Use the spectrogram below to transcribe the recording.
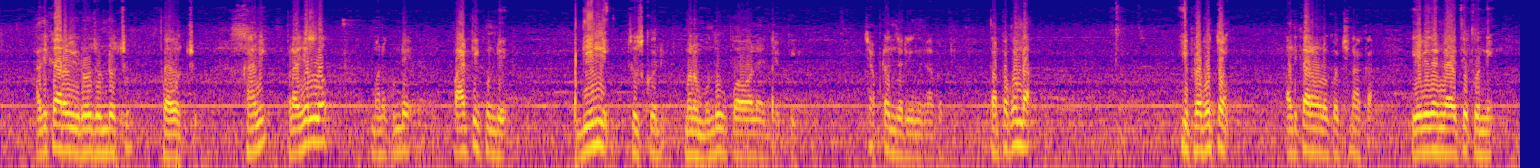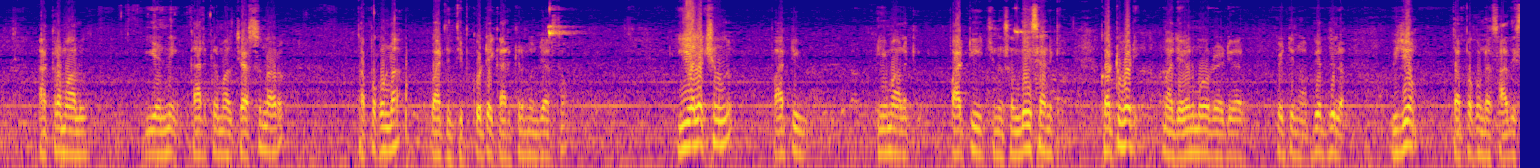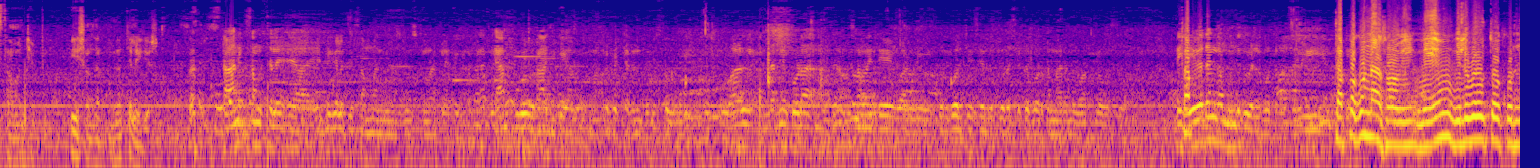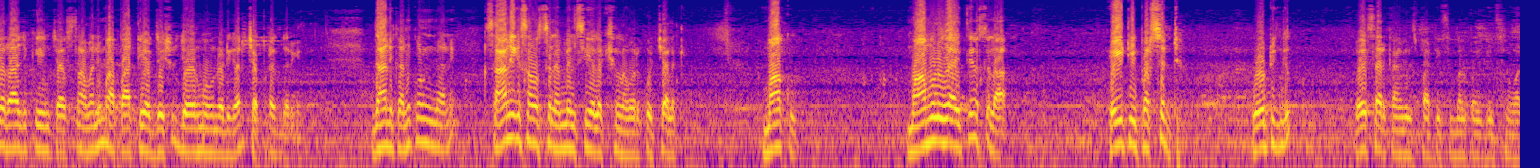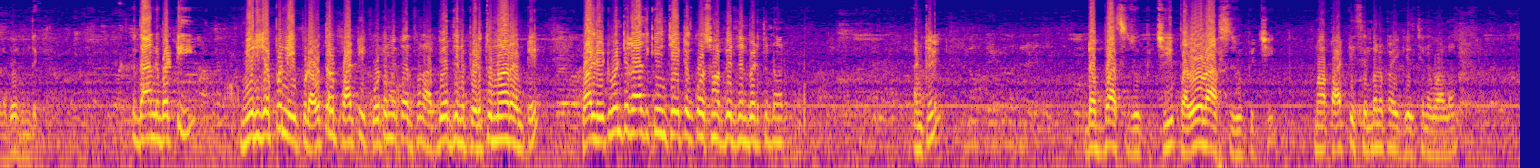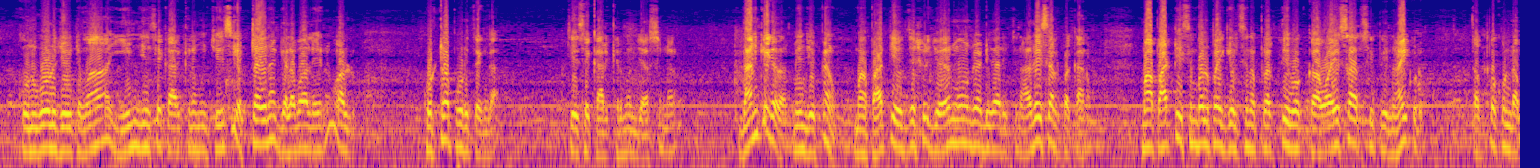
అధికారం ఈరోజు ఉండొచ్చు పోవచ్చు. కానీ ప్రజల్లో మనకుండే పార్టీకి ఉండే దీన్ని చూసుకొని మనం ముందుకు పోవాలి అని చెప్పి చెప్పడం జరిగింది కాబట్టి తప్పకుండా ఈ ప్రభుత్వం అధికారంలోకి వచ్చినాక ఏ విధంగా అయితే కొన్ని అక్రమాలు ఇవన్నీ కార్యక్రమాలు చేస్తున్నారో తప్పకుండా వాటిని తిప్పికొట్టే కార్యక్రమం చేస్తాం. ఈ ఎలక్షన్లో పార్టీ నియమాలకి పార్టీ ఇచ్చిన సందేశానికి కట్టుబడి మా జగన్మోహన్ రెడ్డి గారు పెట్టిన అభ్యర్థుల విజయం తప్పకుండా సాధిస్తామని చెప్పి ఈ సందర్భంగా తెలియజేస్తున్నాం స్థానిక సంస్థల ఆ, ఎన్నికలకు సంబంధించి చూసుకున్నట్లయితే క్యాంపు రాజకీయాలు మొదలుపెట్టారని తెలుస్తుంది. వాళ్ళందరినీ కూడా అవసరమైతే వాళ్ళని కొనుగోలు చేసేందుకు కూడా సిద్ధపడుతున్నారని వార్తలు వస్తుంది అంటే ఏ విధంగా ముందుకు వెళ్ళిపోతారు తప్పకుండా స్వామి మేము విలువలతో కూడిన రాజకీయం చేస్తామని మా పార్టీ అధ్యక్షుడు జగన్మోహన్ రెడ్డి గారు చెప్పడం జరిగింది. దానికి అనుగుణంగానే స్థానిక సంస్థల ఎమ్మెల్సీ ఎలక్షన్ల వరకు వచ్చేలకి మాకు మామూలుగా అయితే అసలు eighty percent voting YSR Congress party సింబల్పై గెలిచిన వాళ్ళదే ఉంది. దాన్ని బట్టి మీరు చెప్పండి ఇప్పుడు అవతల పార్టీ కూటమి తరఫున అభ్యర్థిని పెడుతున్నారంటే వాళ్ళు ఎటువంటి రాజకీయం చేయటం కోసం అభ్యర్థిని పెడుతున్నారు? అంటే డబ్బాస చూపించి పదవుల ఆశ చూపించి మా పార్టీ సింబలపై గెలిచిన వాళ్ళని కొనుగోలు చేయటమా ఏం చేసే కార్యక్రమం చేసి ఎట్లయినా గెలవాలి అని వాళ్ళు కుట్రపూరితంగా చేసే కార్యక్రమం చేస్తున్నారు. దానికే కదా మేము చెప్పాం మా పార్టీ అధ్యక్షుడు జగన్మోహన్ రెడ్డి గారు ఇచ్చిన ఆదేశాల ప్రకారం మా పార్టీ సింబల్పై గెలిచిన ప్రతి ఒక్క వైఎస్ఆర్సీపీ నాయకుడు తప్పకుండా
